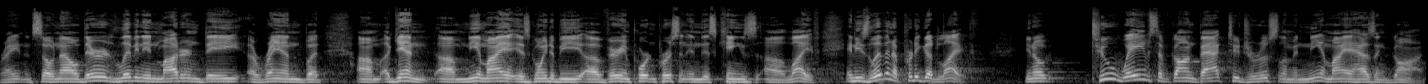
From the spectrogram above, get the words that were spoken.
right? And so now they're living in modern day Iran, but um, again, um, Nehemiah is going to be a very important person in this king's uh, life. And he's living a pretty good life. You know, two waves have gone back to Jerusalem, and Nehemiah hasn't gone.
